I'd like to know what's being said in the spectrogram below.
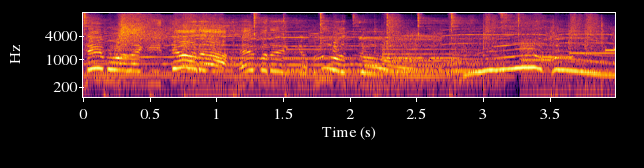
Sanremo alla chitarra Everett Cabluto. Uh-huh.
